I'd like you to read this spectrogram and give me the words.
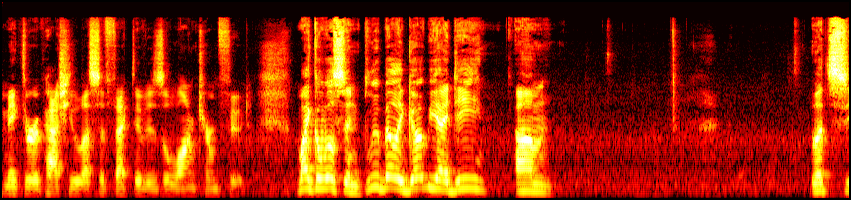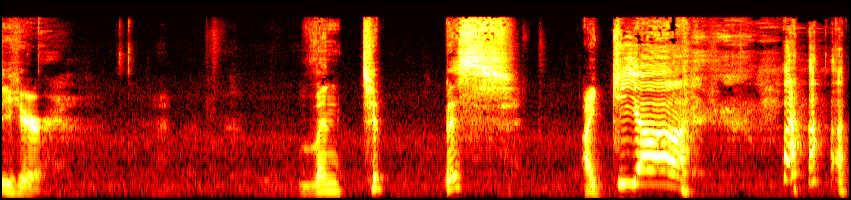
make the Repashy less effective as a long term food. Michael Wilson, Blue Belly Goby ID. Um, let's see here. Lentipes IKEA.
